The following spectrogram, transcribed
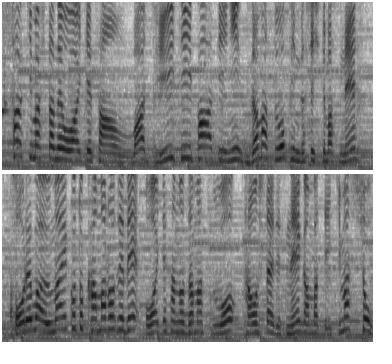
さあ来ましたねお相手さんは GT パーティーにザマスをピン出ししてますね。これはうまいことカマロゼでお相手さんのザマスを倒したいですね。頑張っていきましょう。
